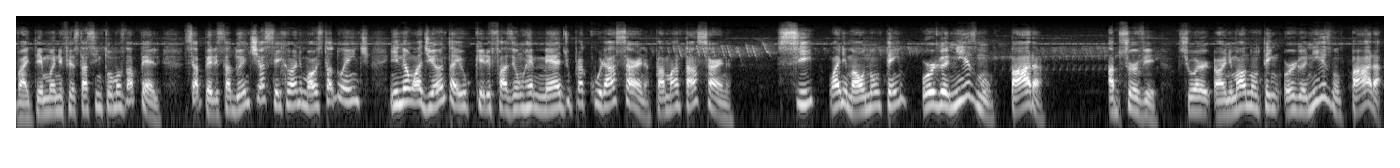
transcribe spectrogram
Vai ter manifestar sintomas na pele. Se a pele está doente, já sei que o animal está doente. E não adianta eu querer fazer um remédio para curar a sarna, para matar a sarna. Se o animal não tem organismo para absorver, se o animal não tem organismo para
